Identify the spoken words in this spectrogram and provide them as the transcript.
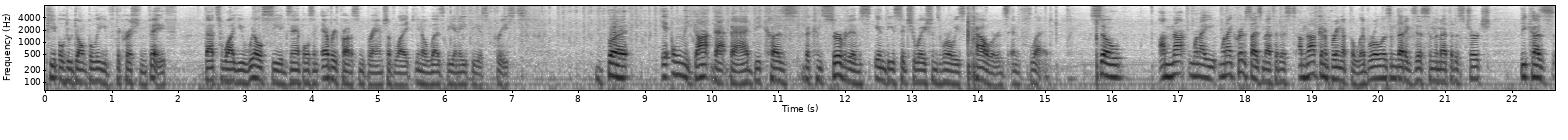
people who don't believe the Christian faith. That's why you will see examples in every Protestant branch of like you know lesbian atheist priests. But it only got that bad because the conservatives in these situations were always cowards and fled. So I'm not when I when I criticize Methodists, I'm not going to bring up the liberalism that exists in the Methodist Church because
